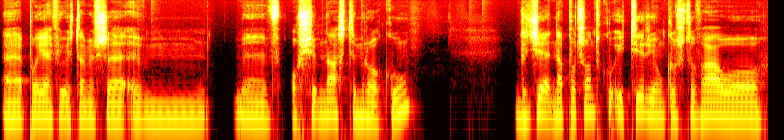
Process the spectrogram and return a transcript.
e, pojawił jest tam jeszcze w 18 roku, gdzie na początku Ethereum kosztowało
